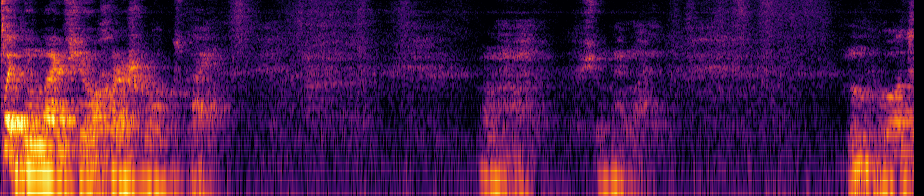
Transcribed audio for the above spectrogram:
Поднимаем, все, хорошо, опускаем. Все нормально. Ну вот.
